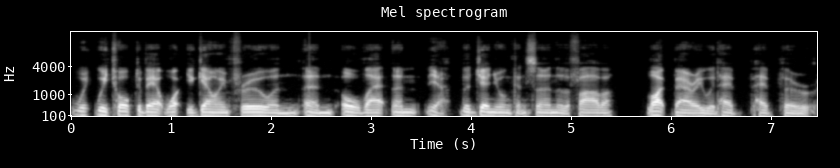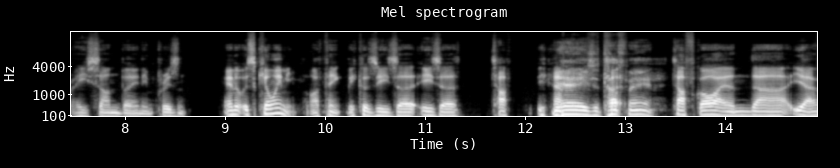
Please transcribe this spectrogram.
we, we talked about what you're going through and, and all that. And yeah, the genuine concern of the father, like Barry would have, have for his son being in prison. And it was killing him, I think, because he's a, he's a tough, you know, Yeah, he's a tough man. tough guy. And, uh, yeah,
